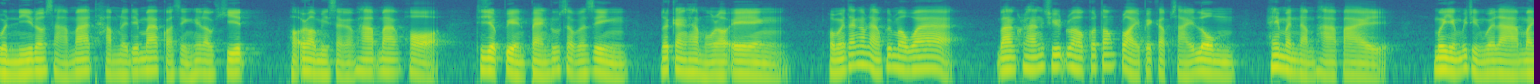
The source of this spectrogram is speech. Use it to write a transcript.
วันนี้เราสามารถทำอะไรได้มากกว่าสิ่งที่เราคิด เพราะเรามีศักยภาพมากพอ ที่จะเปลี่ยนแปลงทุกสรรพสิ่งด้วยการทำของเราเอง ผมไม่ตั้งคำถามขึ้นมาว่า บางครั้งชีวิตเราก็ต้องปล่อยไปกับสายลม ให้มันนำพาไป เมื่อยังไม่ถึงเวลามัน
